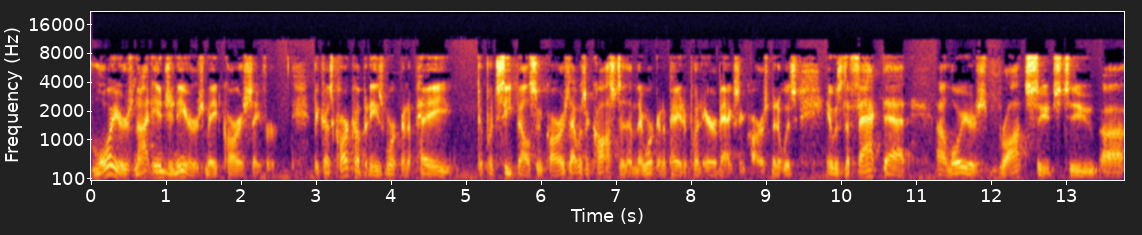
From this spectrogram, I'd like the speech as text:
lawyers, not engineers, made cars safer because car companies weren't going to pay to put seatbelts in cars. That was a cost to them. They weren't going to pay to put airbags in cars, but it was it was the fact that uh, lawyers brought suits to uh,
